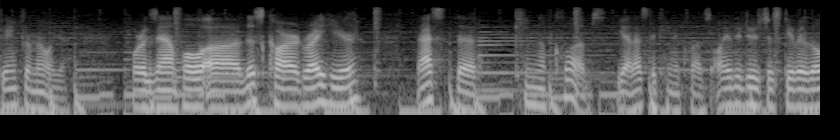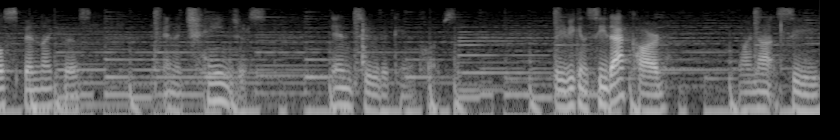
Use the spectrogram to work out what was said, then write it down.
getting familiar. For example, uh, this card right here, that's the King of Clubs. Yeah, that's the King of Clubs. All you have to do is just give it a little spin like this, and it changes into the King of Clubs. But if you can see that card, why not see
